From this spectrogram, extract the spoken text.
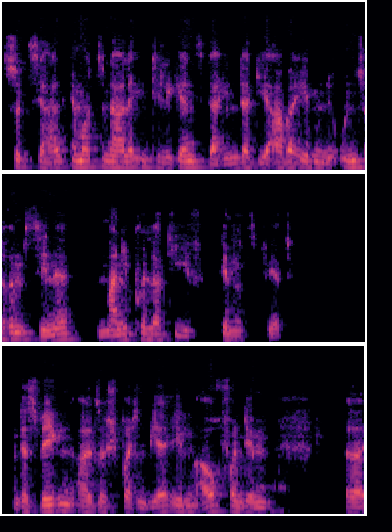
sozial-emotionale Intelligenz dahinter, die aber eben in unserem Sinne manipulativ genutzt wird. Und deswegen also sprechen wir eben auch von dem äh,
